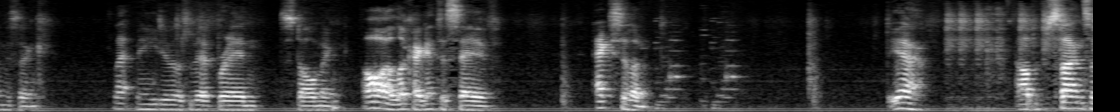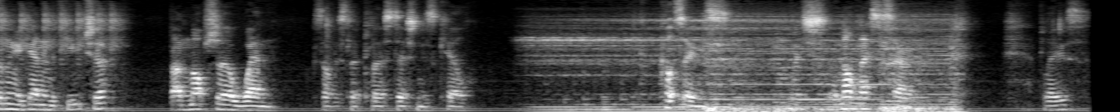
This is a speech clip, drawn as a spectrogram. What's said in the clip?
let me think. Let me do a little bit of brainstorming. Oh, look, I get to save. Excellent. But yeah, I'll be starting something again in the future, but I'm not sure when, because obviously PlayStation is kill. Cutscenes, which are not necessary please.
